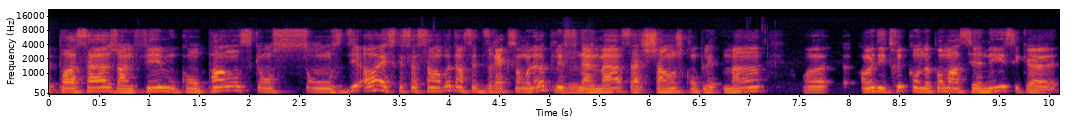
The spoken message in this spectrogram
passages dans le film où qu'on pense qu'on se dit Ah, est-ce que ça s'en va dans cette direction-là? Puis là, mm-hmm. finalement, ça change complètement. Euh, un des trucs qu'on n'a pas mentionné, c'est que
